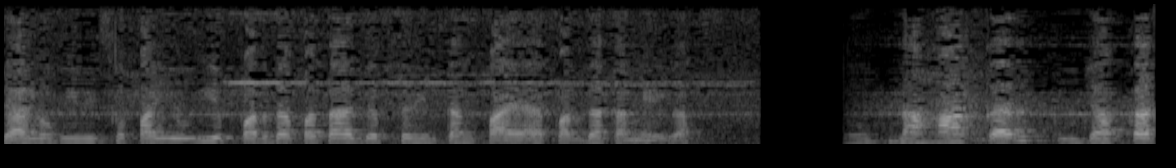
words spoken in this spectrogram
जालों की भी सफ़ाई होगी, ये पर्दा पता है जब से नहीं टंग पाया है, पर्दा टंगेगा। नहा कर, पूजा कर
